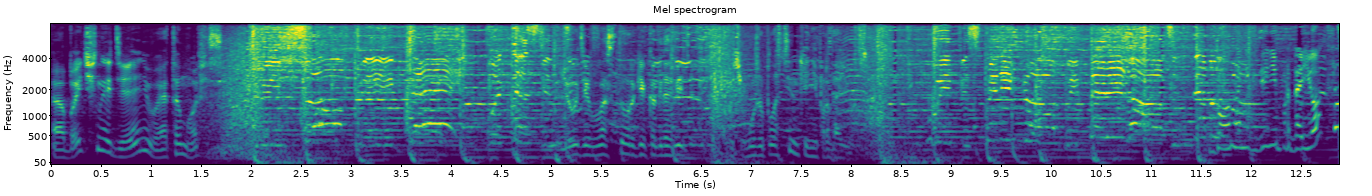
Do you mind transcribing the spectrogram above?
Обычный день в этом офисе. Люди в восторге, когда видят, почему же пластинки не продаются. Дона нигде не продается?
